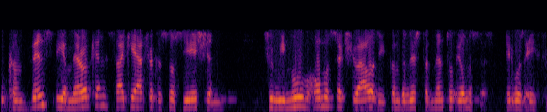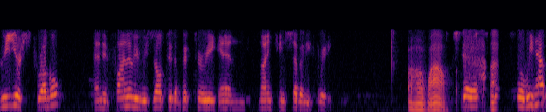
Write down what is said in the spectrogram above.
who convinced the American Psychiatric Association to remove homosexuality from the list of mental illnesses. It was a three year struggle, and it finally resulted a victory in 1973. Oh, wow. So, uh, so we have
